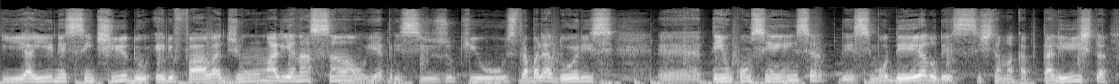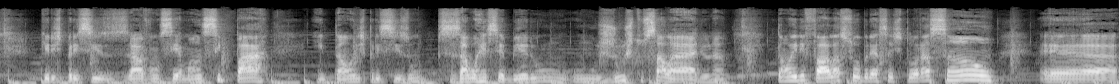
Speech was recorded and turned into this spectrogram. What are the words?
E aí, nesse sentido, ele fala de uma alienação e é preciso que os trabalhadores é, tenham consciência desse modelo, desse sistema capitalista, que eles precisavam se emancipar então eles precisam, precisavam receber um, um justo salário. Né? Então ele fala sobre essa exploração, é,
